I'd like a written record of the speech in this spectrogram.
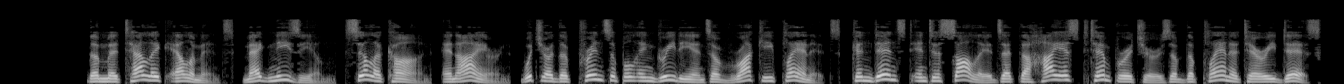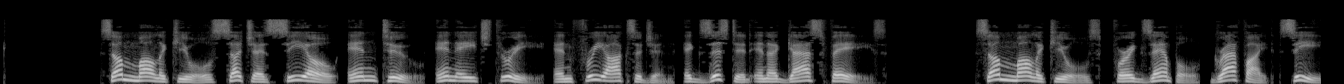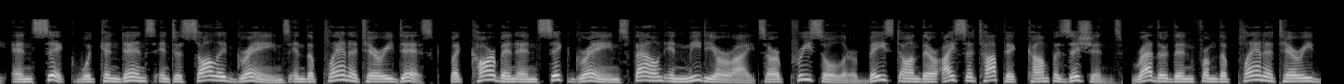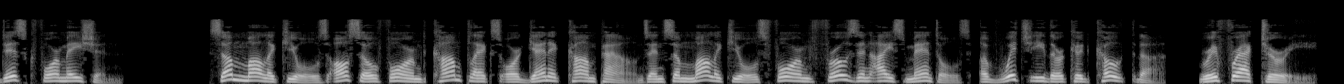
The metallic elements, magnesium, silicon, and iron, which are the principal ingredients of rocky planets, condensed into solids at the highest temperatures of the planetary disk. Some molecules such as CO, N2, NH3, and free oxygen, existed in a gas phase. Some molecules, for example, graphite C and SiC would condense into solid grains in the planetary disk, but carbon and SiC grains found in meteorites are presolar based on their isotopic compositions, rather than from the planetary disk formation. Some molecules also formed complex organic compounds and some molecules formed frozen ice mantles, of which either could coat the refractory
